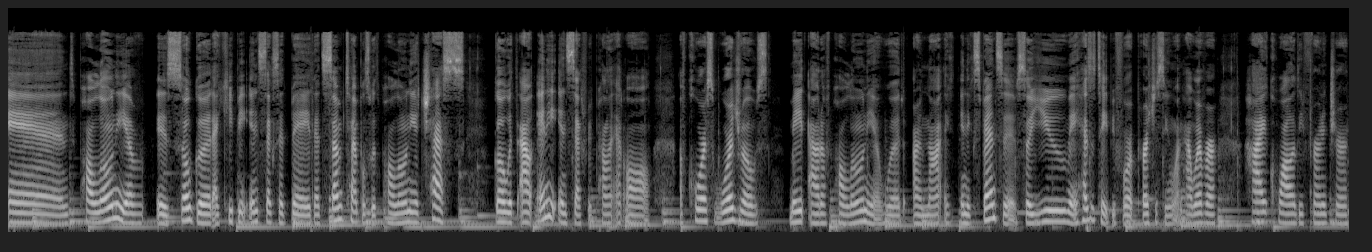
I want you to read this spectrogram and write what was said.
And Paulownia is so good at keeping insects at bay that some temples with Paulownia chests go without any insect repellent at all. Of course, wardrobes made out of paulownia wood are not inexpensive, so you may hesitate before purchasing one. However, high quality furniture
